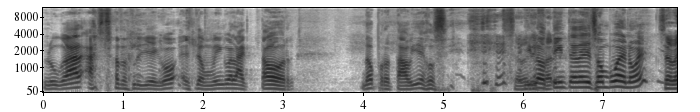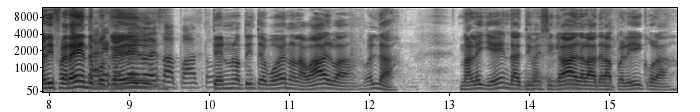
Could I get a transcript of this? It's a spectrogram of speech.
lugar hasta donde llegó el domingo el actor. No, pero está viejo, sí. Y los tintes de él son buenos, ¿eh? Se ve diferente porque él tiene unos tintes buenos en la barba, ¿verdad? Una leyenda, Steven Seagal de la, de la película.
